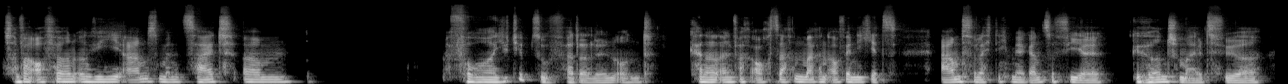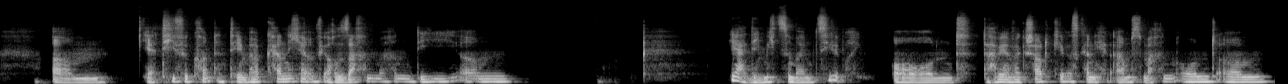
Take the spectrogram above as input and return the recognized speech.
muss einfach aufhören, irgendwie abends meine Zeit ähm, vor YouTube zu verdaddeln und kann dann einfach auch Sachen machen, auch wenn ich jetzt abends vielleicht nicht mehr ganz so viel Gehirnschmalz für ähm, ja, tiefe Content-Themen habe, kann ich ja irgendwie auch Sachen machen, die ähm, ja, die mich zu meinem Ziel bringen. Und da habe ich einfach geschaut, okay, was kann ich halt abends machen? Und ähm,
